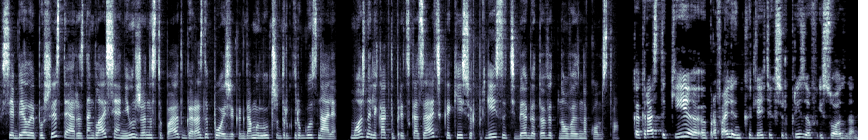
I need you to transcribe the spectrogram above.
Все белые пушистые, а разногласия, они уже наступают гораздо позже, когда мы лучше друг друга узнали. Можно ли как-то предсказать, какие сюрпризы тебе готовят новое знакомство? Как раз-таки э, профайлинг для этих сюрпризов и создан.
